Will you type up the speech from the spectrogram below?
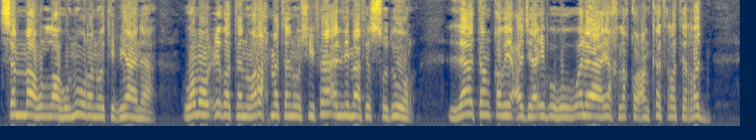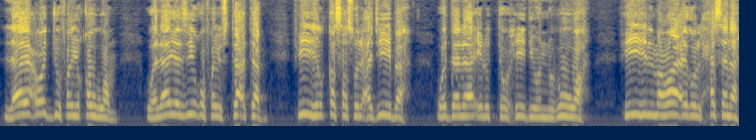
سماه الله نورا وتبيانا. وموعظة ورحمة وشفاء لما في الصدور. لا تنقضي عجائبه ولا يخلق عن كثرة الرد. لا يعوج فيقوم ولا يزيغ فيستعتب. فيه القصص العجيبة ودلائل التوحيد والنبوة. فيه المواعظ الحسنة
